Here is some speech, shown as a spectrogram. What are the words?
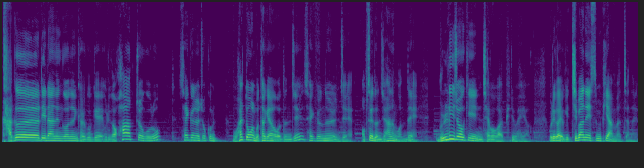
가글이라는 거는 결국에 우리가 화학적으로 세균을 조금 뭐 활동을 못하게 하든지 세균을 이제 없애든지 하는 건데 물리적인 제거가 필요해요. 우리가 여기 집안에 있으면 피 안 맞잖아요.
